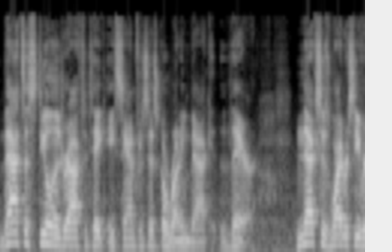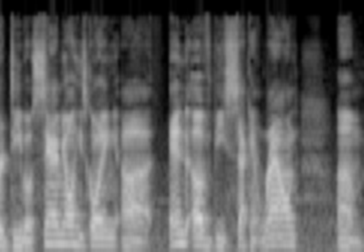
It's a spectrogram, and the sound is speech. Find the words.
that's a steal in the draft to take a San Francisco running back there. Next is wide receiver Deebo Samuel. He's going uh, end of the second round. Um,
